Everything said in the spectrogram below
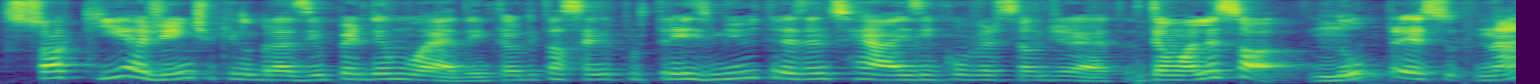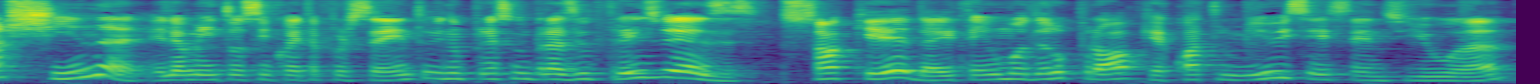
Só que a gente aqui no Brasil perdeu moeda, então ele está saindo por R$ 3.300 em conversão direta. Então olha só, no preço na China ele aumentou 50% e no preço no Brasil três vezes. Só que daí tem o modelo Pro, que é 4.600 yuan,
